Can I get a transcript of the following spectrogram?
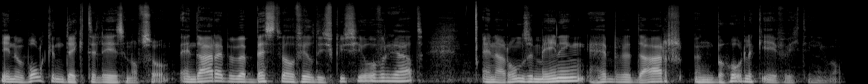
in een wolkendek te lezen of zo. En daar hebben we best wel veel discussie over gehad. En naar onze mening hebben we daar een behoorlijk evenwicht in gewonnen.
